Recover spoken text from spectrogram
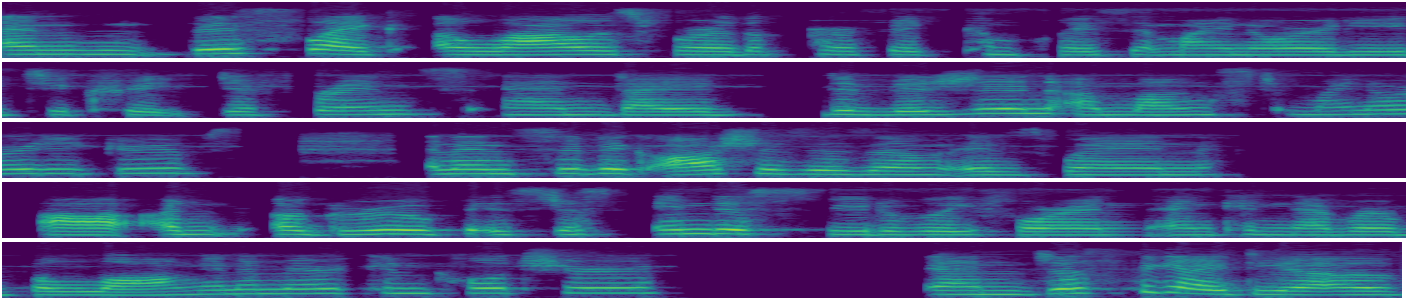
and this like allows for the perfect complacent minority to create difference and di- division amongst minority groups. And then civic ostracism is when uh, a, a group is just indisputably foreign and can never belong in American culture. And just the idea of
